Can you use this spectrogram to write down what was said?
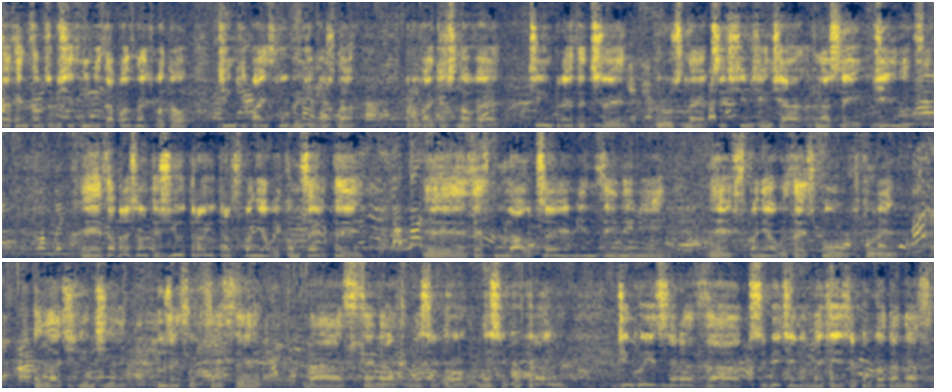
Zachęcam, żeby się z nimi zapoznać, bo to dzięki Państwu będzie można wprowadzić nowe czy imprezy, czy różne przedsięwzięcia w naszej dzielnicy. E, Zapraszam też jutro, jutro wspaniałe koncerty, e, zespół Laocze, między innymi e, wspaniały zespół, który od lat święci duże sukcesy na scenach naszego, naszego kraju. Dziękuję jeszcze raz za przybycie, mam nadzieję, że pogoda nas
